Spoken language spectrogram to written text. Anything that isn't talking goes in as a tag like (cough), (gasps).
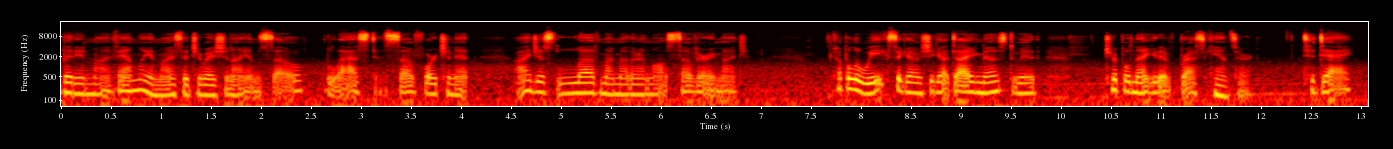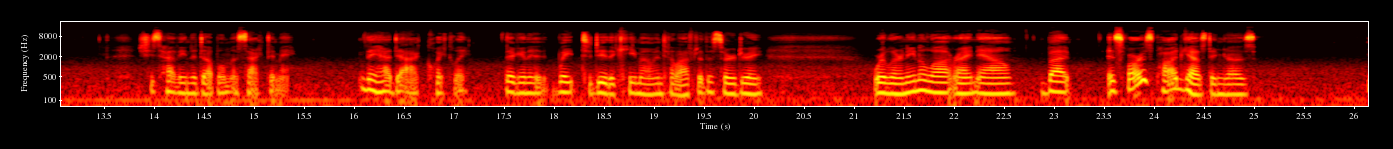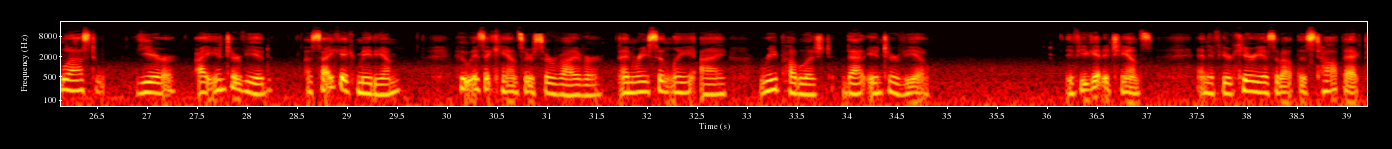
But in my family, in my situation, I am so blessed so fortunate. I just love my mother in law so very much. A couple of weeks ago, she got diagnosed with triple negative breast cancer. Today, she's having a double mastectomy. They had to act quickly. They're going to wait to do the chemo until after the surgery. We're learning a lot right now. But as far as podcasting goes, last year I interviewed a psychic medium who is a cancer survivor. And recently I republished that interview. If you get a chance, and if you're curious about this topic,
